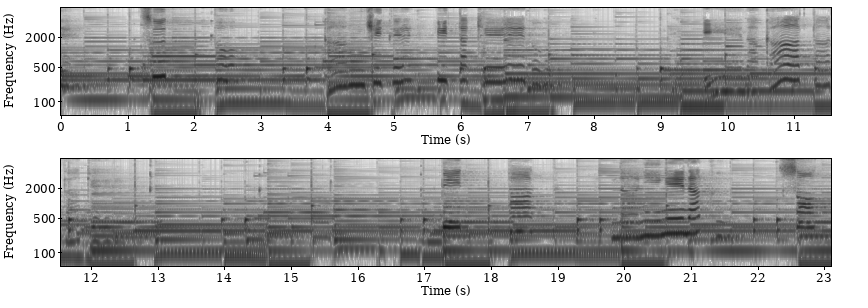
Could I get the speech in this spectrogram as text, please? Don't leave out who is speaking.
Speaker 1: でずっと感じていたけど言えなかっただけ。ピッパッ何気なくそっと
